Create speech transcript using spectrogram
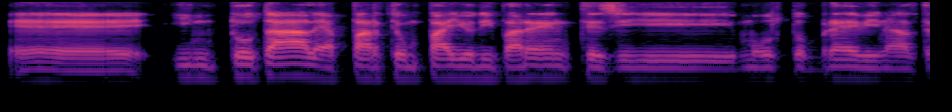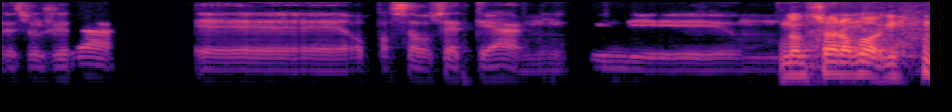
eh, in totale, a parte un paio di parentesi molto brevi in altre società, eh, ho passato sette anni, quindi Non sono bello, pochi.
